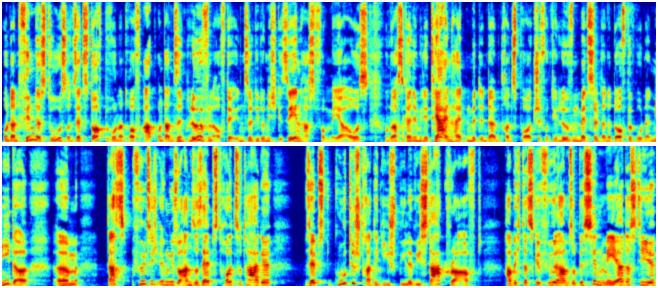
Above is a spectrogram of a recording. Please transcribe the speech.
und dann findest du es und setzt Dorfbewohner drauf ab und dann sind Löwen auf der Insel, die du nicht gesehen hast vom Meer aus und du hast keine Militäreinheiten mit in deinem Transportschiff und die Löwen metzeln deine Dorfbewohner nieder. Ähm, das fühlt sich irgendwie so an, so selbst heutzutage, selbst gute Strategiespiele wie StarCraft, habe ich das Gefühl, haben so ein bisschen mehr, dass die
